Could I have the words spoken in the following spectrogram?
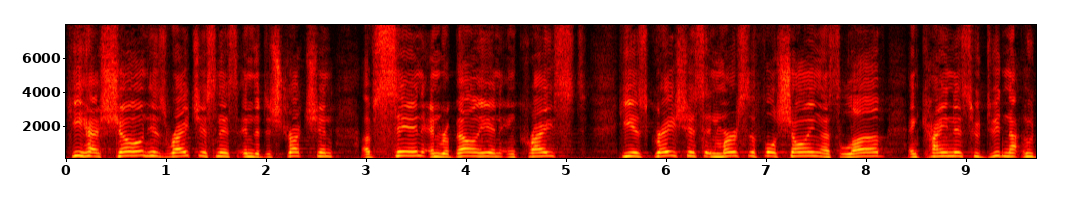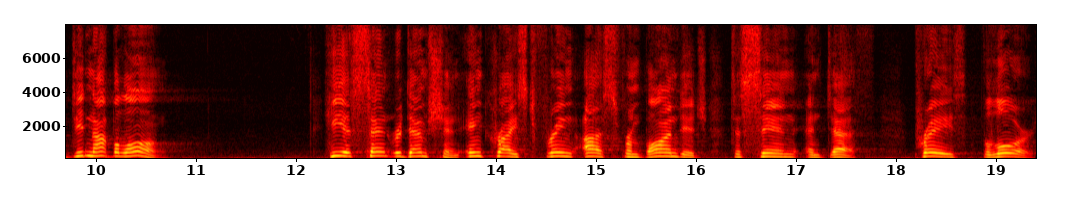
He has shown his righteousness in the destruction of sin and rebellion in Christ. He is gracious and merciful, showing us love and kindness who did not, who did not belong. He has sent redemption in Christ, freeing us from bondage to sin and death. Praise the Lord.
